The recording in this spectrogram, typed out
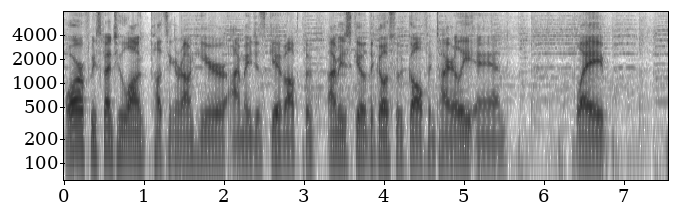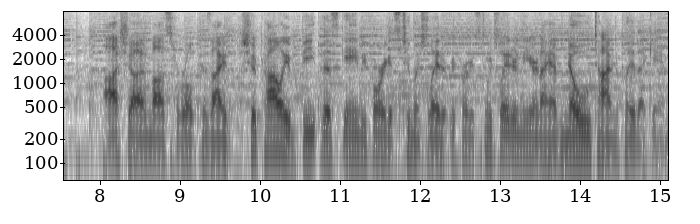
Or if we spend too long putzing around here, I may just give up the I may just give up the Ghost with Golf entirely and play Asha and Monster World because I should probably beat this game before it gets too much later before it gets too much later in the year and I have no time to play that game.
